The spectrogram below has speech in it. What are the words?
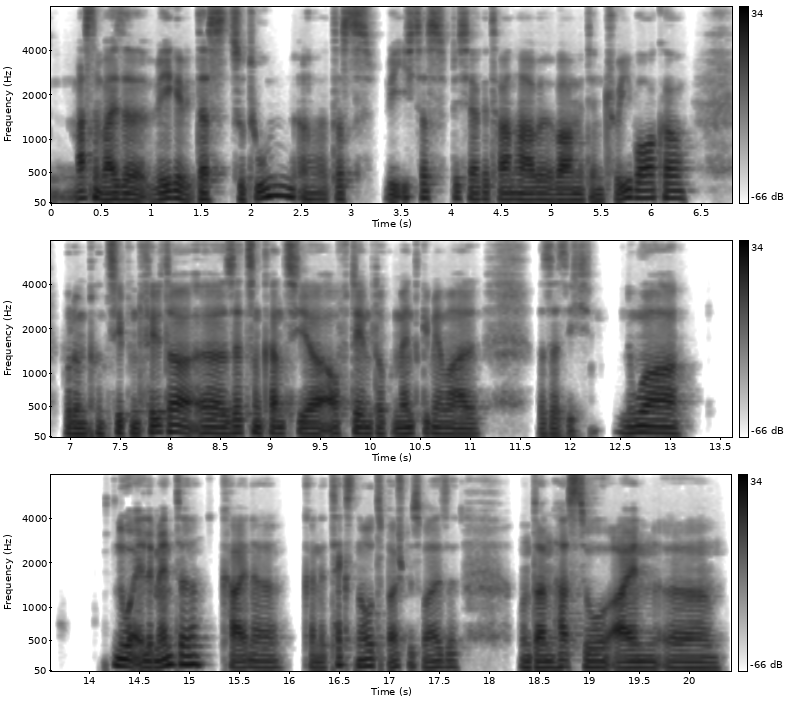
massenweise Wege, das zu tun. Äh, das, wie ich das bisher getan habe, war mit dem Treewalker, wo du im Prinzip einen Filter äh, setzen kannst hier auf dem Dokument. Gib mir mal, was weiß ich, nur nur Elemente, keine keine Textnotes beispielsweise und dann hast du ein, äh, ein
